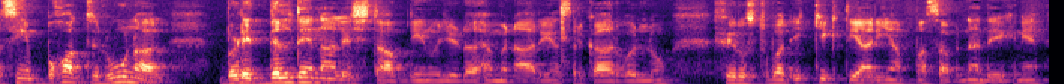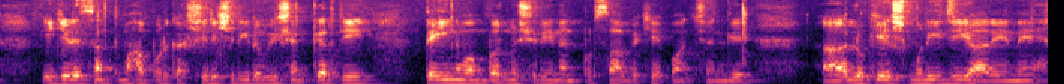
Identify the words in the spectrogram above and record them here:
ਅਸੀਂ ਬਹੁਤ ਰੂਹ ਨਾਲ, ਬੜੇ ਦਿਲ ਦੇ ਨਾਲ ਇਸ ਸ਼ਤਾਬਦੀ ਨੂੰ ਜਿਹੜਾ ਹੈ ਮਨਾ ਰਹੇ ਹਾਂ ਸਰਕਾਰ ਵੱਲੋਂ। ਫਿਰ ਉਸ ਤੋਂ ਬਾਅਦ ਇੱਕ ਇੱਕ ਤਿਆਰੀਆਂ ਆਪਾਂ ਸਭ ਨਾਲ ਦੇਖਦੇ ਹਾਂ। ਇਹ ਜਿਹੜੇ ਸੰਤ ਮਹਾਪੁਰਖ ਸ਼੍ਰੀ ਸ਼੍ਰੀ ਰਵੀ ਸ਼ੰਕਰ ਜੀ 23 ਨਵੰਬਰ ਨੂੰ ਸ਼੍ਰੀ ਅਨੰਦਪੁਰ ਸਾਹਿਬ ਵਿਖੇ ਪਹੁੰਚਣਗੇ ਲੋਕੇਸ਼ ਮੁਨੀ ਜੀ ਆ ਰਹੇ ਨੇ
